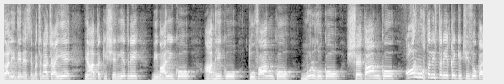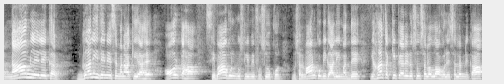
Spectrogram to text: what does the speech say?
گالی دینے سے بچنا چاہیے۔ یہاں تک کہ شریعت نے بیماری کو، آندھی کو، طوفان کو، مرغ کو، شیطان کو اور مختلف طریقے کی چیزوں کا نام لے لے کر گالی دینے سے منع کیا ہے اور کہا، سباب المسلم فسوق، مسلمان کو بھی گالی مت دے۔ یہاں تک کہ پیارے رسول صلی اللہ علیہ وسلم نے کہا،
